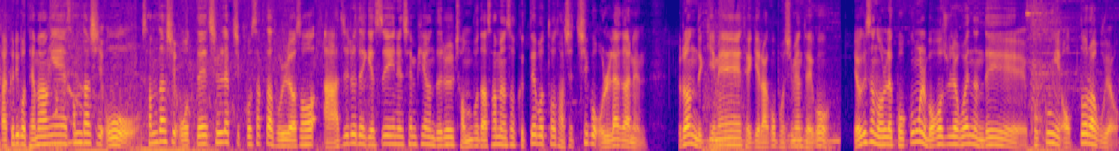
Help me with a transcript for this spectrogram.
자, 그리고 대망의 3-5. 3-5 때 7렙 찍고 싹 다 돌려서 아즈르 덱에 쓰이는 챔피언들을 전부 다 사면서 그때부터 다시 치고 올라가는 그런 느낌의 덱이라고 보시면 되고 여기선 원래 곡궁을 먹어주려고 했는데 곡궁이 없더라고요.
